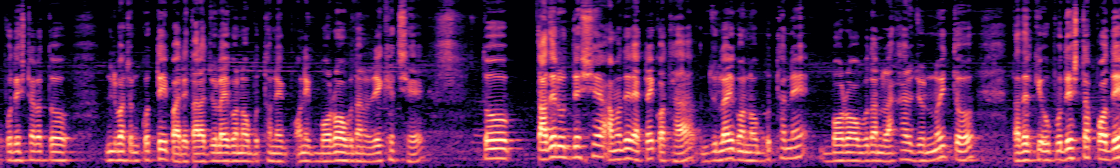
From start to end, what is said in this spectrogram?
উপদেষ্টারা তো নির্বাচন করতেই পারে, তারা জুলাই গণ অভ্যুত্থানে অনেক বড় অবদান রেখেছে। তো তাদের উদ্দেশ্যে আমাদের একটাই কথা, জুলাই গণ অভ্যুত্থানে বড় অবদান রাখার জন্যই তো তাদেরকে উপদেষ্টা পদে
